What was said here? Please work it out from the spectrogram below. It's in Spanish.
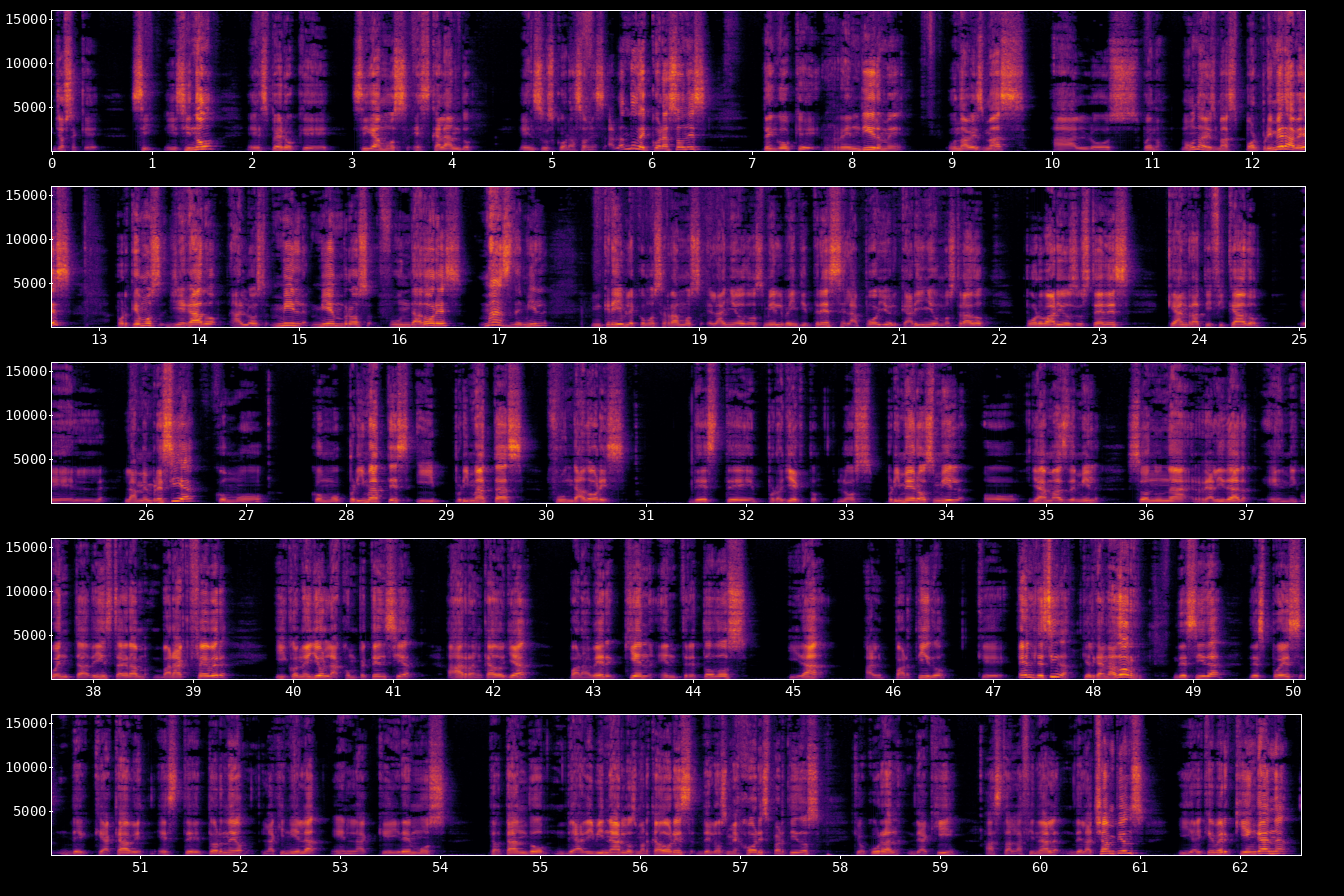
Yo sé que sí. Y si no, espero que sigamos escalando en sus corazones. Hablando de corazones, tengo que rendirme una vez más a los, bueno, no una vez más, por primera vez, porque hemos llegado a los mil miembros fundadores, más de mil. Increíble cómo cerramos el año 2023, el apoyo, el cariño mostrado por varios de ustedes que han ratificado la membresía como, como primates y primatas fundadores de este proyecto. Los primeros mil o ya más de mil son una realidad en mi cuenta de Instagram, Barack Feber, y con ello la competencia ha arrancado ya para ver quién entre todos irá al partido que él decida, que el ganador decida después de que acabe este torneo, la quiniela en la que iremos tratando de adivinar los marcadores de los mejores partidos que ocurran de aquí hasta la final de la Champions. Y hay que ver quién gana,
